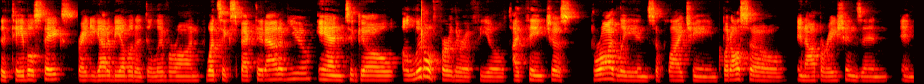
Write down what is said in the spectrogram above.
the table stakes, right? You got to be able to deliver on what's expected out of you. And to go a little further afield, I think just broadly in supply chain, but also in operations and in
